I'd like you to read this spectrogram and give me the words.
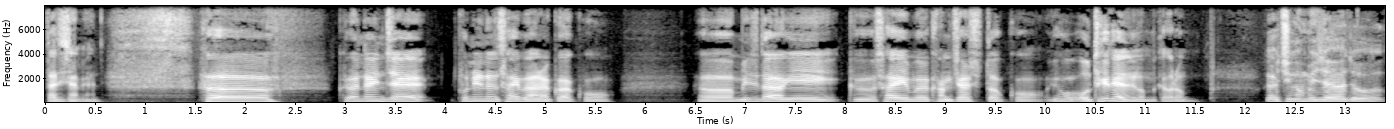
따지자면. 어, 그런데 이제 본인은 사임을 안 할 것 같고, 어, 민주당이 그 사임을 강제할 수도 없고, 이거 어떻게 돼야 되는 겁니까, 그럼? 그 지금 이제 아주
